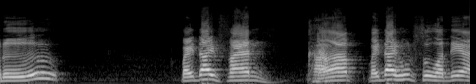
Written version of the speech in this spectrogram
หรือไปได้แฟนครับ นะครับ ไปได้หุ้นส่วนเนี่ย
